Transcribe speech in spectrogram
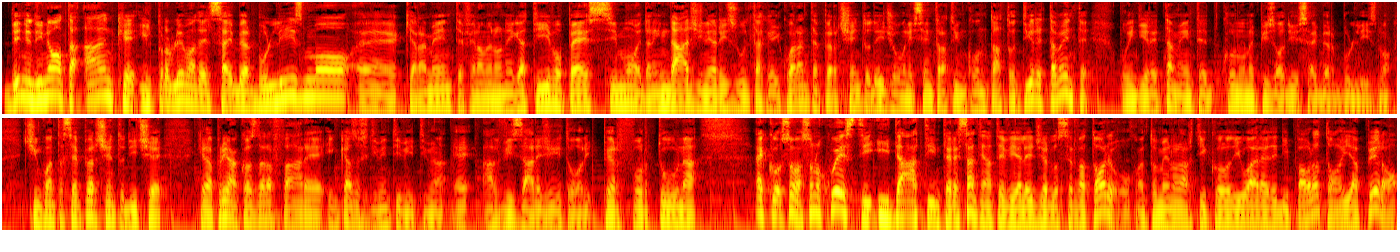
Degno di nota anche il problema del cyberbullismo, eh, chiaramente fenomeno negativo, pessimo e dall'indagine risulta che il 40% dei giovani sia entrato in contatto direttamente o indirettamente con un episodio di cyberbullismo. Il 56% dice che la prima cosa da fare in caso si diventi vittima è avvisare i genitori. Per fortuna Ecco, insomma, sono questi i dati interessanti. Andatevi a leggere l'osservatorio o quantomeno l'articolo di Wired di Paola Toia, però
